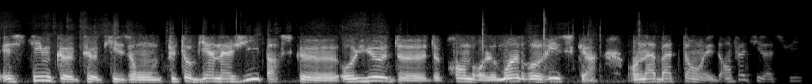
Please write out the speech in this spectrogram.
estiment que qu'ils ont plutôt bien agi parce que au lieu de, de prendre le moindre risque en abattant, et en fait, il a suivi.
